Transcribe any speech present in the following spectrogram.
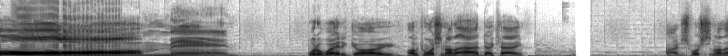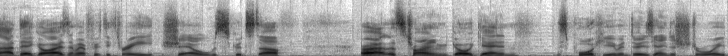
Oh, man. What a way to go. Oh, we can watch another ad. Okay. I just watched another ad there, guys. And we have 53 shells. Good stuff. Alright, let's try and go again. This poor human dude is getting destroyed.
